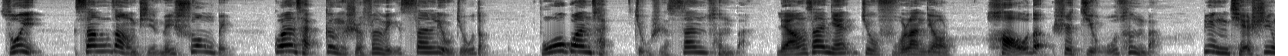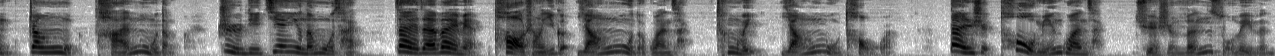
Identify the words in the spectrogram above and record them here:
所以丧葬品为双倍，棺材更是分为三六九等。薄棺材就是三寸板，两三年就腐烂掉了；好的是九寸板，并且是用樟木、檀木等质地坚硬的木材，再在外面套上一个杨木的棺材，称为杨木套棺。但是透明棺材却是闻所未闻，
